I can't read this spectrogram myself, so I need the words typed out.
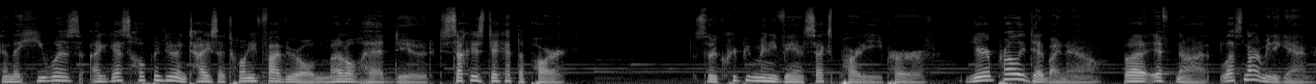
and that he was, I guess, hoping to entice a 25 year old metalhead dude to suck his dick at the park. So, creepy minivan sex party perv, you're probably dead by now, but if not, let's not meet again.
